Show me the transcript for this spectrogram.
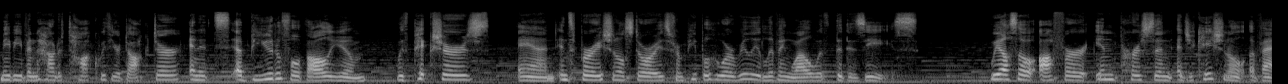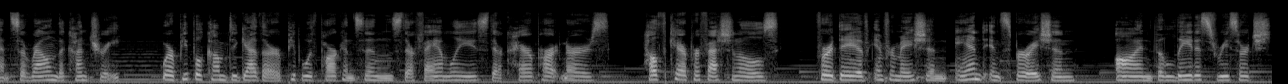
maybe even how to talk with your doctor. And it's a beautiful volume with pictures and inspirational stories from people who are really living well with the disease. We also offer in person educational events around the country where people come together people with Parkinson's, their families, their care partners, healthcare professionals for a day of information and inspiration on the latest research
